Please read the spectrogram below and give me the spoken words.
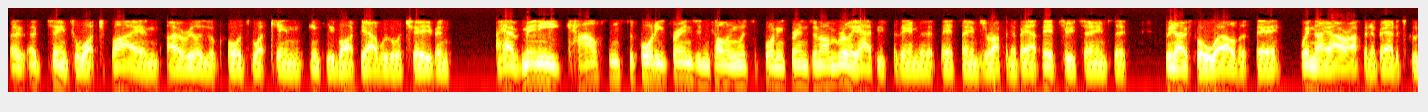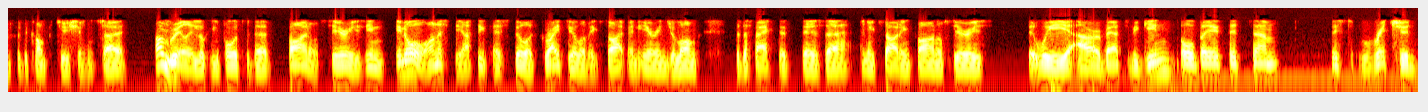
a, a team to watch play, and I really look forward to what Ken Hinkley might be able to achieve. And I have many Carlton supporting friends and Collingwood supporting friends, and I'm really happy for them that their teams are up and about. They're two teams that we know full well that they're when they are up and about, it's good for the competition. So I'm really looking forward to the final series. In in all honesty, I think there's still a great deal of excitement here in Geelong for the fact that there's a, an exciting final series that we are about to begin, albeit that um, this wretched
